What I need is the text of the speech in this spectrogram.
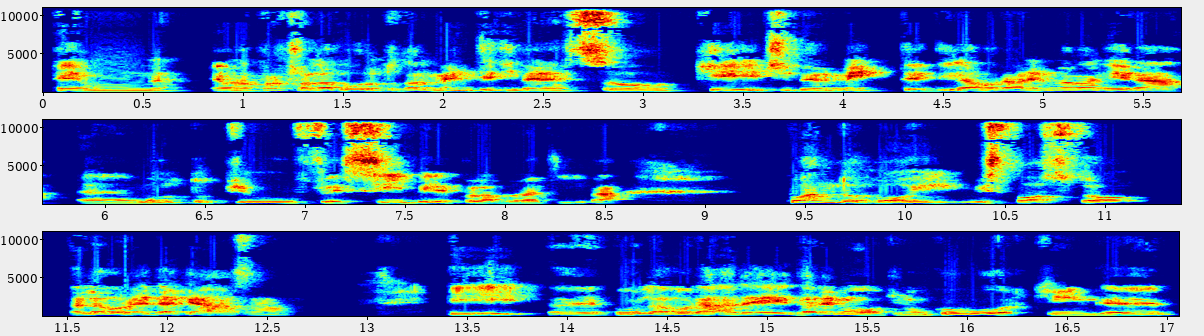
è un, è un, approccio al lavoro totalmente diverso che ci permette di lavorare in una maniera eh, molto più flessibile e collaborativa. Quando poi mi sposto a lavorare da casa e eh, o lavorare da remoto in un coworking,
